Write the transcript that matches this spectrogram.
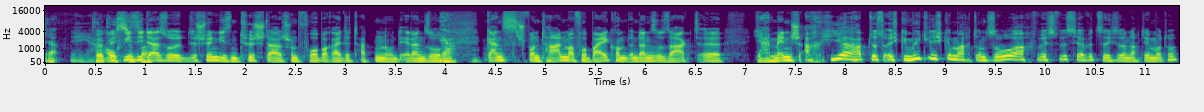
Ja, Ja, ja, wirklich auch wie sie super. da so schön diesen Tisch da schon vorbereitet hatten und er dann so Ja. ganz spontan mal vorbeikommt und dann so sagt, äh, ja Mensch, ach hier, habt ihr es euch gemütlich gemacht und so, ach, wisst, wisst ja witzig, so nach dem Motto.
